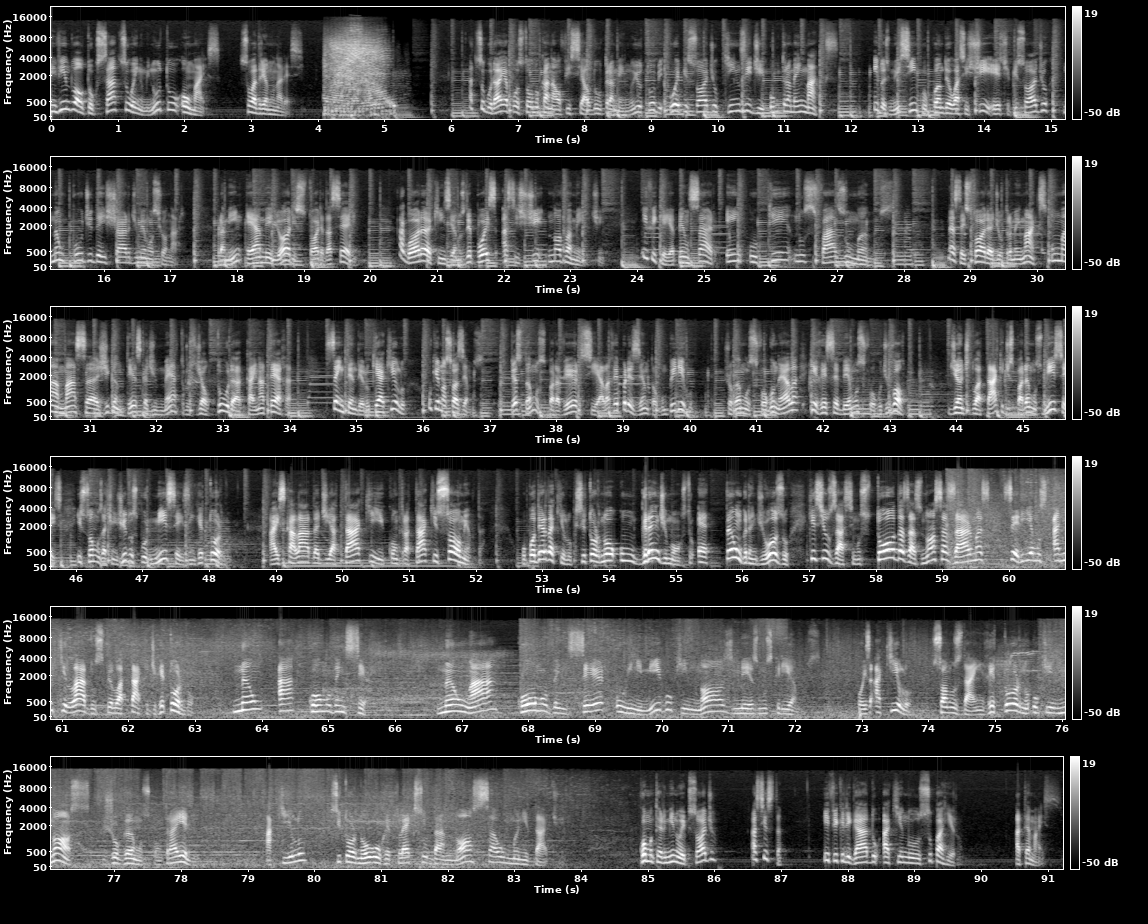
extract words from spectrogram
Bem-vindo ao Tokusatsu em um minuto ou mais. Sou Adriano Nares. A Tsuburaya postou no canal oficial do Ultraman no YouTube o episódio 15 de Ultraman Max. Em 2005, quando eu assisti este episódio, não pude deixar de me emocionar. Para mim, é a melhor história da série. Agora, 15 anos depois, assisti novamente e fiquei a pensar em o que nos faz humanos. Nessa história de Ultraman Max, uma massa gigantesca de metros de altura cai na Terra. Sem entender o que é aquilo, o que nós fazemos? Testamos para ver se ela representa algum perigo. Jogamos fogo nela e recebemos fogo de volta. Diante do ataque, disparamos mísseis e somos atingidos por mísseis em retorno. A escalada de ataque e contra-ataque só aumenta. O poder daquilo que se tornou um grande monstro é tão grandioso que, se usássemos todas as nossas armas, seríamos aniquilados pelo ataque de retorno. Não há como vencer. Não há como vencer o inimigo que nós mesmos criamos, pois aquilo só nos dá em retorno o que nós jogamos contra ele. Aquilo se tornou o reflexo da nossa humanidade. Como termina o episódio? Assista e fique ligado aqui no Supahiro. Até mais.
